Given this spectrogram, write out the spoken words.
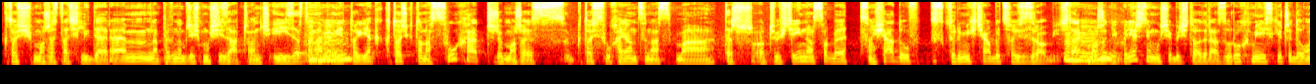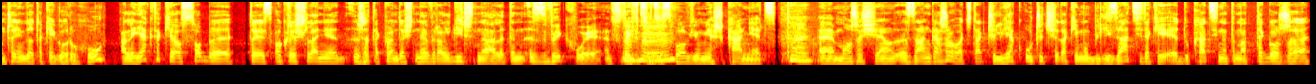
ktoś może stać liderem, na pewno gdzieś musi zacząć i zastanawia mhm. mnie to, jak ktoś, kto nas słucha, czy może ktoś słuchający nas ma też oczywiście inne osoby, sąsiadów, z którymi chciałby coś zrobić, tak? mhm. tak? Może niekoniecznie musi być to od razu ruch miejski, czy dołączenie do takiego ruchu, ale jak takie osoby, to jest określenie, że tak powiem dość newralgiczne, ale ten zwykły, tutaj w mhm. cudzysłowie mieszkaniec tak. E, może się zaangażować, tak? Czyli jak uczyć się takiej mobilizacji, takiej edukacji na temat tego, że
